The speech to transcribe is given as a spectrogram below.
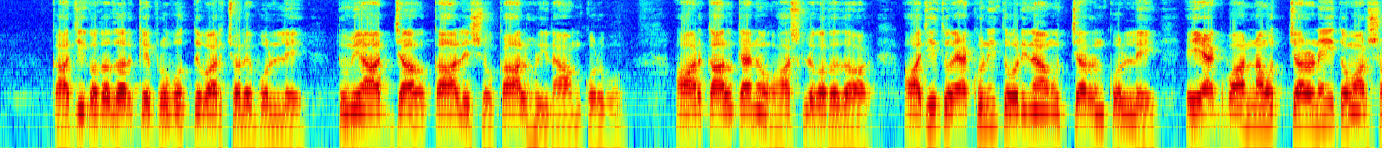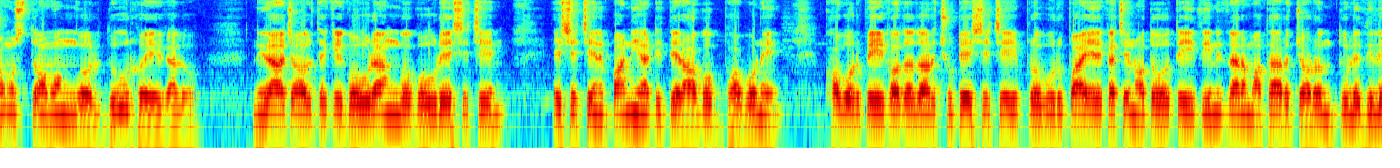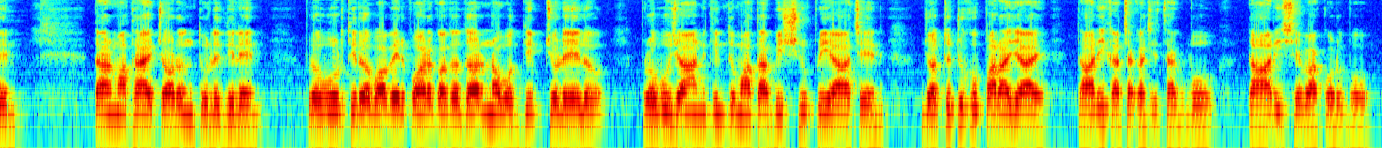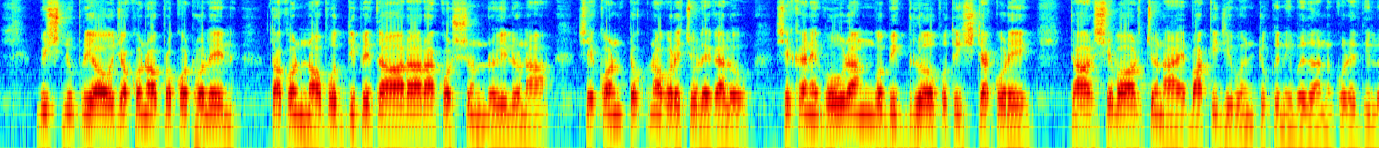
কাজী গদাধরকে প্রবোধ দেবার চলে বললে, তুমি আজ যাও, কাল এসো, কাল হরিনাম করব। আর কাল কেন? হাসল গদাধর। আজই তো এখনই তো হরিনাম উচ্চারণ করলে। এই একবার নামোচ্চারণেই তোমার সমস্ত অমঙ্গল দূর হয়ে গেল। নীলাচল থেকে গৌরাঙ্গ গৌড়ে এসেছেন। এসেছেন পানিহাটিতে রাঘব ভবনে। খবর পেয়ে গদাধর ছুটে এসেছে। প্রভুর পায়ের কাছে নত হতেই তিনি তার মাথার চরণ তুলে দিলেন। তার মাথায় চরণ তুলে দিলেন। প্রভুর তিরভবের পর গদাধর নবদ্বীপ চলে এলো। প্রভু যান, কিন্তু মাতা বিষ্ণুপ্রিয়া আছেন। যতটুকু পারা যায় তারই কাছাকাছি থাকব, তারই সেবা করব। বিষ্ণুপ্রিয়াও যখন অপ্রকট হলেন, তখন নবদ্বীপে তার আর আকর্ষণ রইল না। সে কণ্টকনগরে চলে গেল। সেখানে গৌরাঙ্গ বিগ্রহ প্রতিষ্ঠা করে তার সেবা অর্চনায় বাকি জীবনটুকু নিবেদন করে দিল।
